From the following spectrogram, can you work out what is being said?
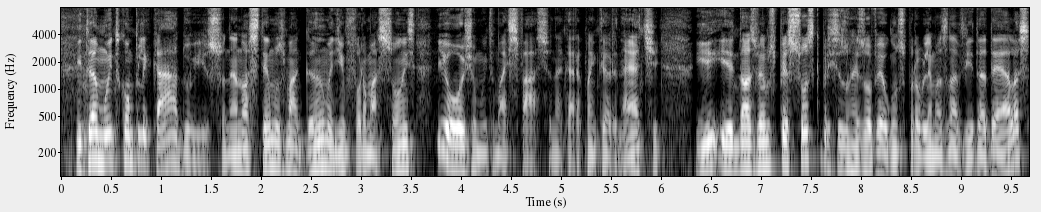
Então é muito complicado isso, né? Nós temos uma gama de informações e hoje é muito mais fácil, né, cara, com a internet. E, e nós vemos pessoas que precisam resolver alguns problemas na vida delas,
